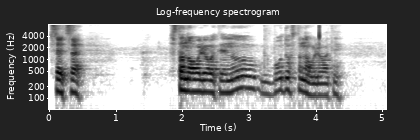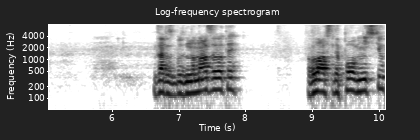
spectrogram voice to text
все це встановлювати. Ну, буду встановлювати. Зараз буду намазувати. Власне, повністю.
